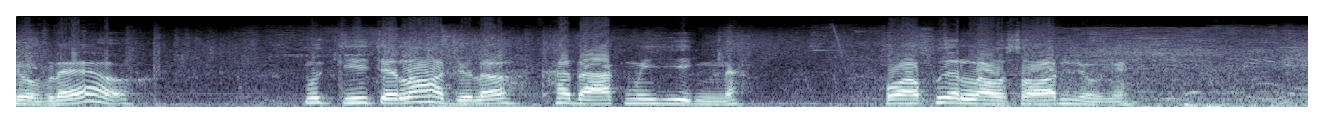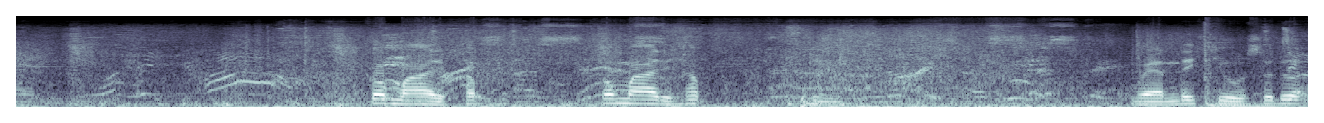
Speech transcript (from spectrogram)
จบแล้ว เมื่อกี้จะรอดอยู่แล้ว ถ้าดาร์กไม่ยิงนะ เพราะว่าเพื่อนเราซ้อนอยู่ไง ก็มาดิครับ ก็มาดิครับอืมแวนได้คิวซะด้วย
